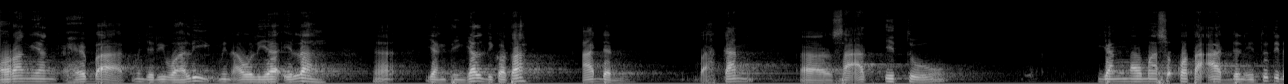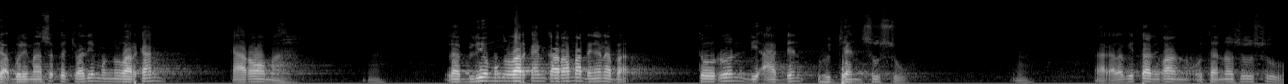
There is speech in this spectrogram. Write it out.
orang yang hebat, menjadi wali min auliyaillah ya, yang tinggal di kota Aden. Bahkan eh, saat itu yang mau masuk kota Aden itu tidak boleh masuk kecuali mengeluarkan karomah. Lah beliau mengeluarkan karomah dengan apa? Turun di Aden hujan susu. Nah, kalau kita kan udano susu,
